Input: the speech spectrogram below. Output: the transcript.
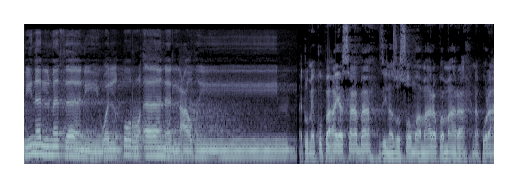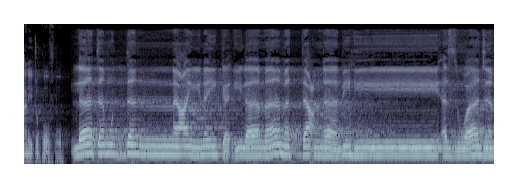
من المثاني والقرآن العظيم Na tumekupa aya saba zinazosomwa mara kwa mara na Qurani tukufu. La tamuddanna aynayka ila ma matta'na bihi azwajan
